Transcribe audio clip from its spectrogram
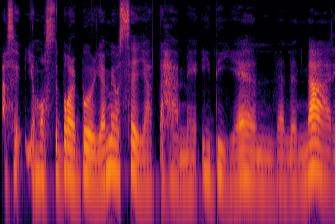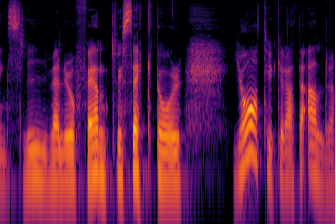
alltså jag måste bara börja med att säga att det här med ideell eller näringsliv eller offentlig sektor jag tycker att det allra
